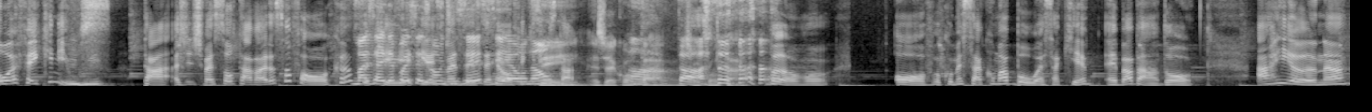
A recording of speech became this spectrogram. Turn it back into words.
ou é fake news. Tá? A gente vai soltar várias fofocas. Mas aí depois vocês vão dizer se é ou não? Sim, tá? a gente vai contar, Ah, tá. vai contar. Vamos. Ó, vou começar com uma boa. Essa aqui é, é babado, ó. A Rihanna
